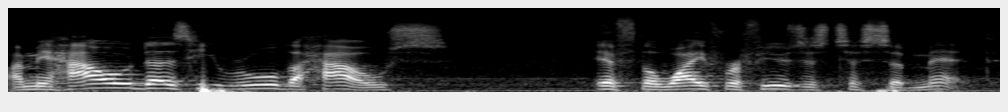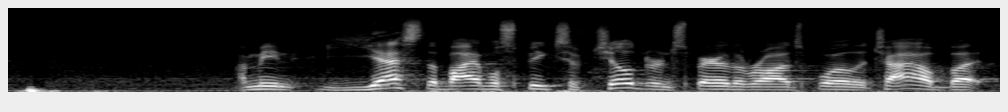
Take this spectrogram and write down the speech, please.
I mean, how does he rule the house if the wife refuses to submit? I mean, yes, the Bible speaks of children, spare the rod, spoil the child, but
